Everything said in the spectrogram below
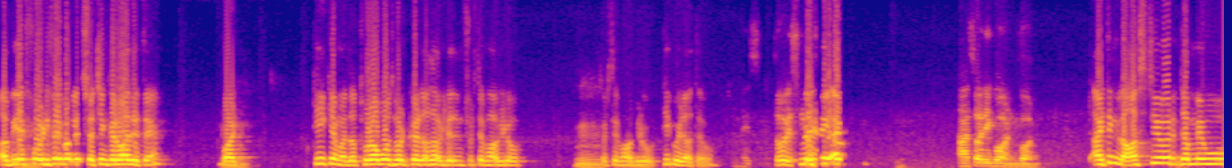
अभी एफ़ फोर्टी फाइव वाले स्ट्रेचिंग करवा देते हैं। बट ठीक है मतलब थोड़ा बहुत हर्ट करता था अगले दिन फिर से भाग लो। फिर से भाग लो। ठीक हो जाता है वो। तो इसमें हाँ sorry go on go on I think last year जब मैं वो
